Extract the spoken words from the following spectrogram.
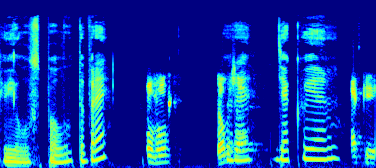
chvíľu spolu. Dobre? Uh-huh. Dobre. Dobre. Ďakujem. Taký.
